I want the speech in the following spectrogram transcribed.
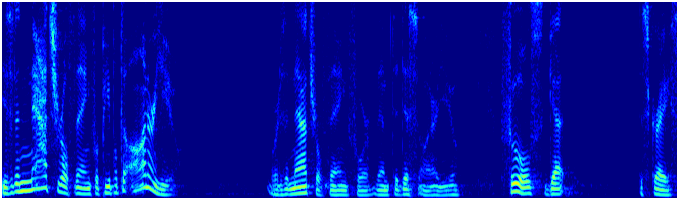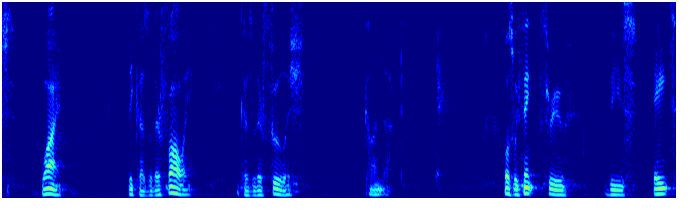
Is it a natural thing for people to honor you? Or is it a natural thing for them to dishonor you? Fools get disgrace. Why? Because of their folly, because of their foolish conduct. Well, as we think through these eight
